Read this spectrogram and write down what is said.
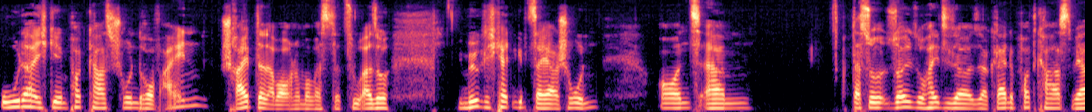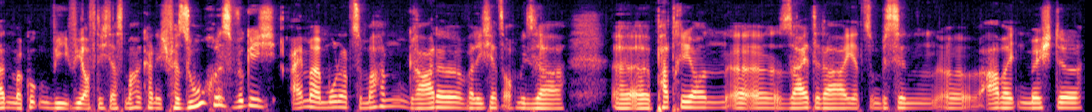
Oder ich gehe im Podcast schon drauf ein, schreibe dann aber auch nochmal was dazu. Also die Möglichkeiten gibt's da ja schon. Und ähm, das so, soll so halt dieser, dieser kleine Podcast werden. Mal gucken, wie, wie oft ich das machen kann. Ich versuche es wirklich einmal im Monat zu machen, gerade weil ich jetzt auch mit dieser äh, Patreon-Seite äh, da jetzt so ein bisschen äh, arbeiten möchte,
